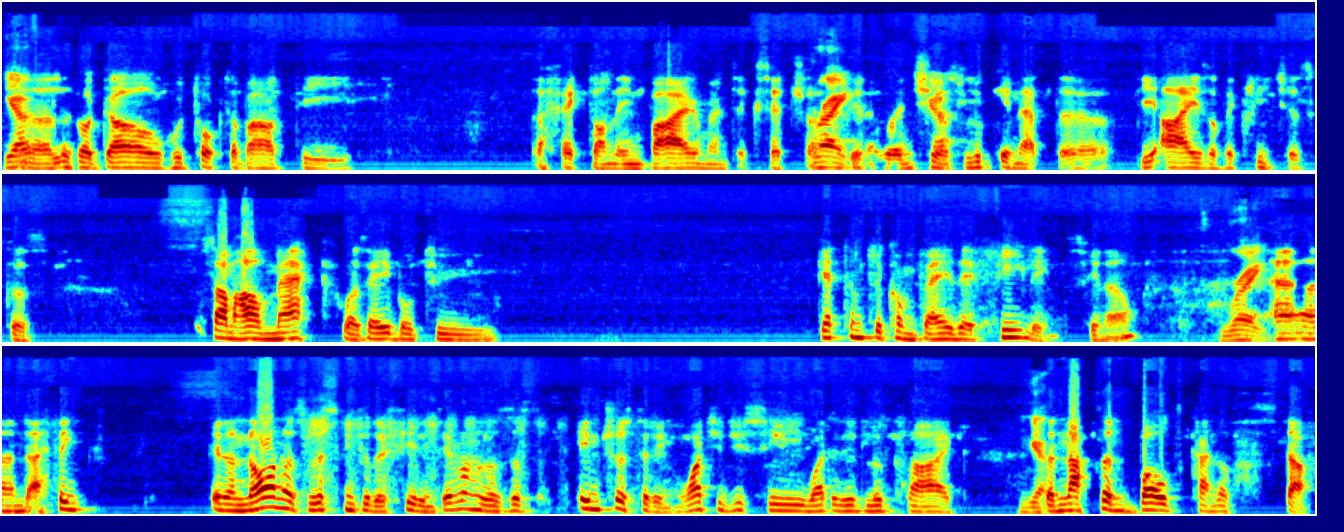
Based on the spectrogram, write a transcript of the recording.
yeah, a little girl who talked about the effect on the environment, etc. Right. You know, when she yeah. was looking at the the eyes of the creatures, because somehow Mack was able to get them to convey their feelings, you know. Right. And I think, you know, no one was listening to their feelings. Everyone was just interested in what did you see, what did it look like, yeah. the nuts and bolts kind of stuff,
